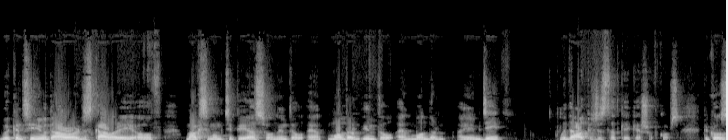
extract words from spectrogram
we continued our discovery of maximum TPS on Intel and modern Intel and modern AMD without pg.kcache, of course, because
